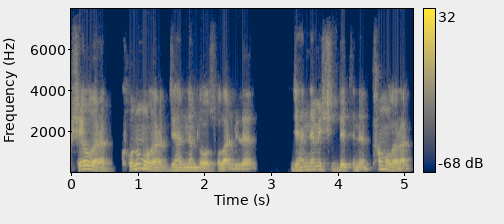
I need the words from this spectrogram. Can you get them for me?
şey olarak konum olarak cehennemde olsalar bile cehennemin şiddetini tam olarak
